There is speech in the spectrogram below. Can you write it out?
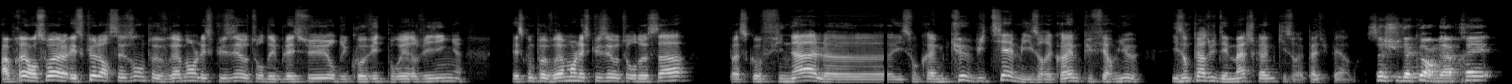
Après, en soi, est-ce que leur saison, on peut vraiment l'excuser autour des blessures, du Covid pour Irving? Est-ce qu'on peut vraiment l'excuser autour de ça? Parce qu'au final, euh, ils sont quand même que huitièmes et ils auraient quand même pu faire mieux. Ils ont perdu des matchs quand même qu'ils auraient pas dû perdre. Ça, je suis d'accord, mais après,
